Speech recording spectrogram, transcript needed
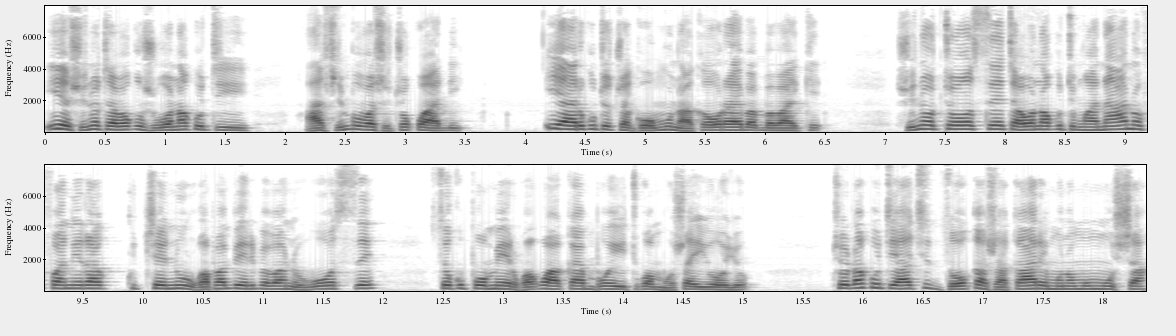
Iye zvino tava kuzviona kuti hazvimbova zvechokwadi. Iye ari kutotsvagawo munhu akauraya baba vake. Zvino tose taona kuti mwana anofanira kuchenurwa pamberi pevanhu vose sekupomerwa kwakamboitwa mhosva iyoyo toda kuti achidzoka zvakare muno mumusha.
